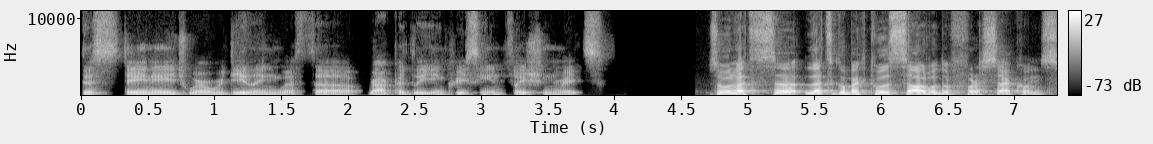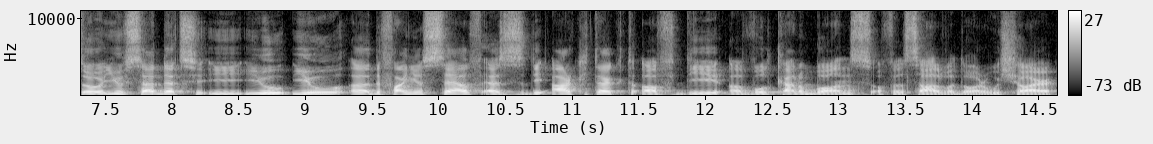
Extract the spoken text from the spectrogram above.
this day and age where we're dealing with uh, rapidly increasing inflation rates. So let's uh, let's go back to El Salvador for a second. So you said that you you uh, define yourself as the architect of the uh, volcano bonds of El Salvador, which are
